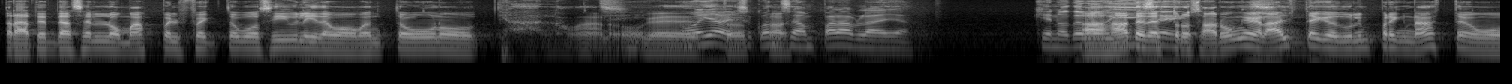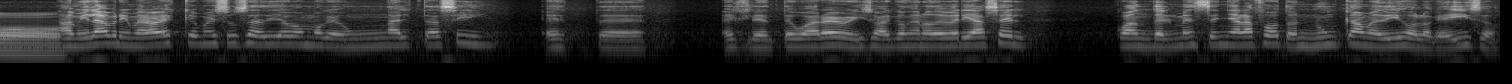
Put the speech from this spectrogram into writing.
trates de hacer lo más perfecto posible y de momento uno, diablo, mano, que no, y a veces cuando se van para la playa, que no te lo Ajá, te dicen. destrozaron el arte que tú le impregnaste como... A mí la primera vez que me sucedió como que un arte así, este, el cliente whatever hizo algo que no debería hacer. Cuando él me enseña la foto, nunca me dijo lo que hizo.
